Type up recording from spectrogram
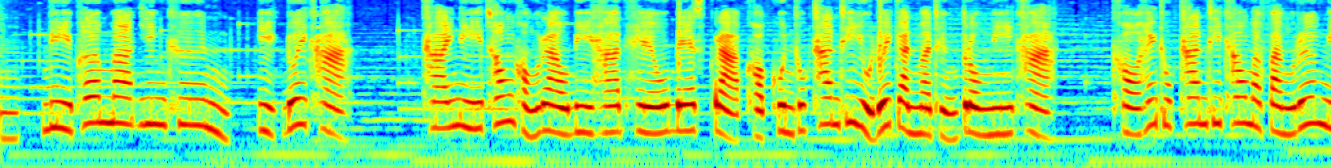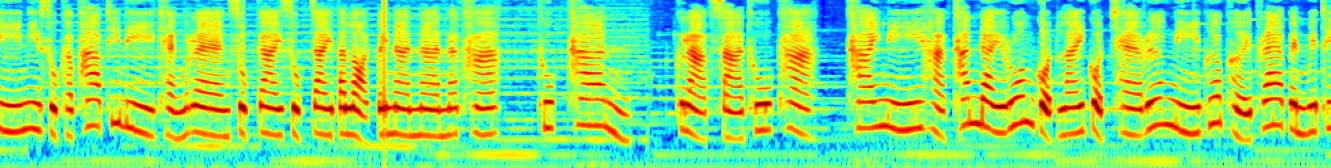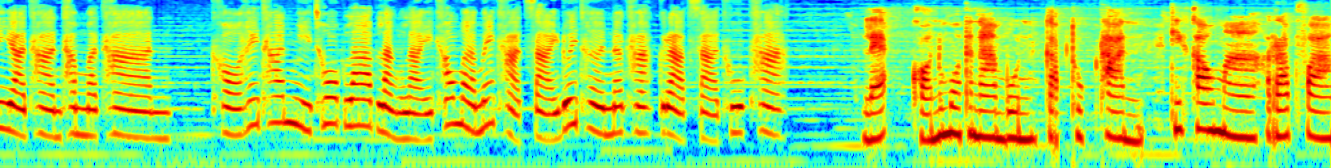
ดีเพิ่มมากยิ่งขึ้น อีกด้วยค่ะท้ายนี้ช่องของเรา Be Heart Health Base กราบขอบคุณทุกท่านที่อยู่ด้วยกันมาถึงตรงนี้ค่ะ ขอให้ทุกท่านที่เข้ามาฟังเรื่องนี้มีสุขภาพที่ดีแข็งแรงสุขกายสุขใจตลอดไปนานๆนะคะ ทุกท่าน กราบสาธุค่ะ ท้ายนี้หากท่านใดร่วมกดไลค์กดแชร์เรื่องนี้เพื่อเผยแพร่เป็นวิทยาทานธรรมทาน ขอให้ท่านมีโชคลาภหลั่งไหลเข้ามาไม่ขาดสายด้วยเทินนะคะ กราบสาธุค่ะ และขออนุโมทนาบุญกับทุกท่านที่เข้ามารับฟัง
